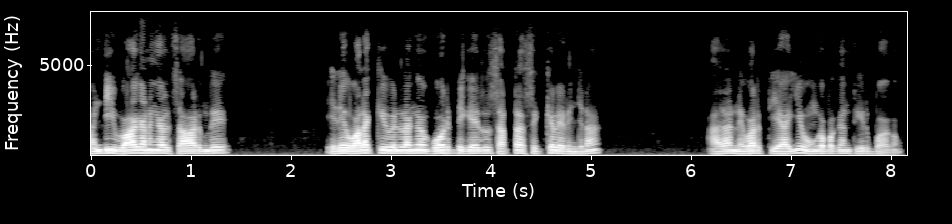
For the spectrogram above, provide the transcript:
வண்டி வாகனங்கள் சார்ந்து இதே வழக்கு வில்லங்க கோர்ட்டு கேஸு சட்ட சிக்கல் இருந்துச்சுன்னா அதெல்லாம் நிவர்த்தியாகி உங்கள் பக்கம் தீர்ப்பாகும்.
